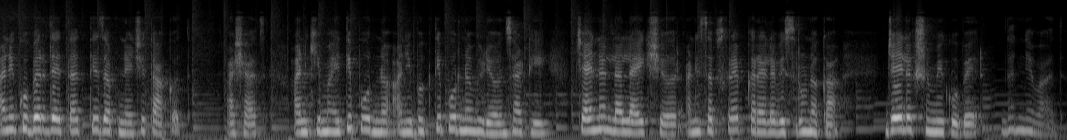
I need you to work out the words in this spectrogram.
आणि कुबेर देतात ती जपण्याची ताकद. अशाच आणखी माहितीपूर्ण आणि भक्तिपूर्ण व्हिडिओंसाठी चॅनलला लाईक शेअर आणि सबस्क्राईब करायला विसरू नका. जयलक्ष्मी कुबेर. धन्यवाद.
